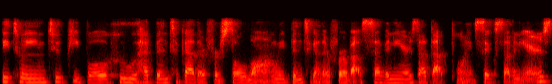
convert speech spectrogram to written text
between two people who had been together for so long. We'd been together for about seven years at that point, six, seven years.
